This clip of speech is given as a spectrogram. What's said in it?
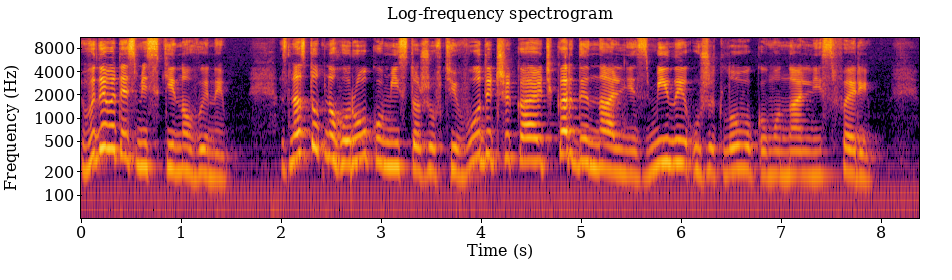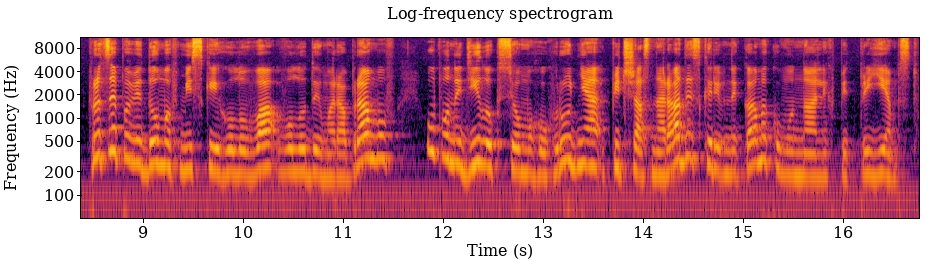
Ви дивитесь міські новини. З наступного року місто Жовті Води чекають кардинальні зміни у житлово-комунальній сфері. Про це повідомив міський голова Володимир Абрамов у понеділок, 7 грудня, під час наради з керівниками комунальних підприємств.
